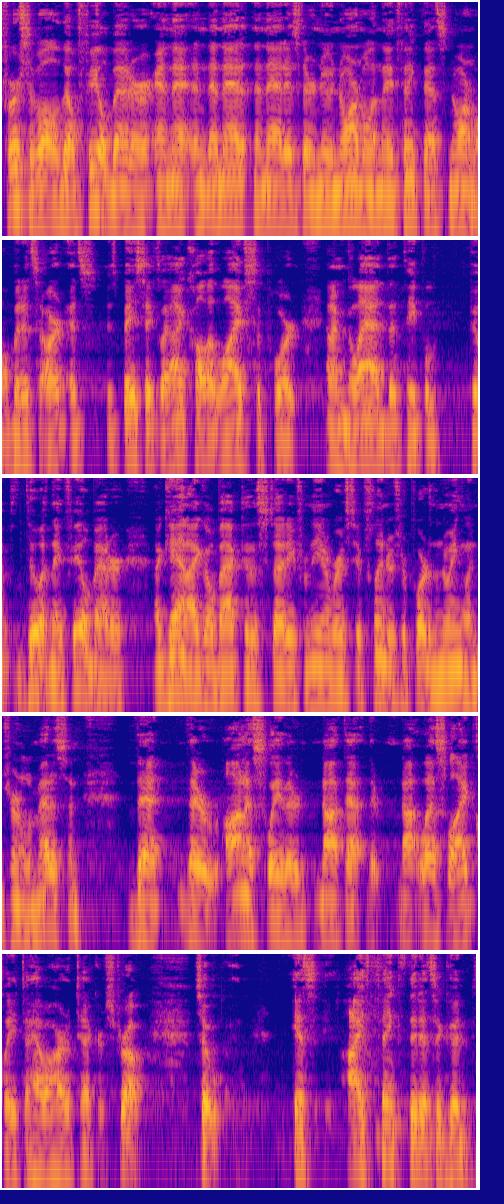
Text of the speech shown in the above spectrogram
first of all, they'll feel better, and that and then that and that is their new normal, and they think that's normal. But it's art. It's it's basically I call it life support, and I'm glad that people people do it and they feel better. Again, I go back to the study from the University of Flinders, reported in the New England Journal of Medicine, that they're honestly they're not that they're not less likely to have a heart attack or stroke. So it's I think that it's a good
